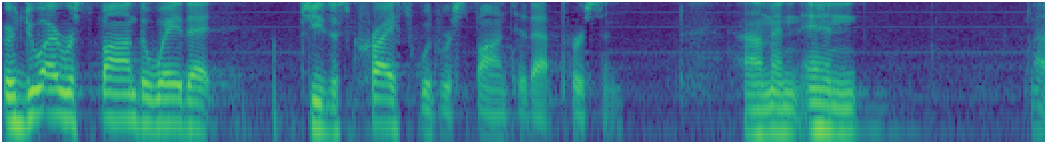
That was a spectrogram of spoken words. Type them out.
or do I respond the way that Jesus Christ would respond to that person? Um, and and uh,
